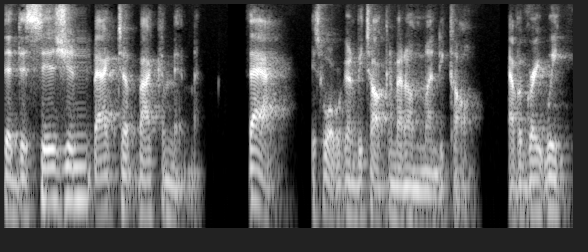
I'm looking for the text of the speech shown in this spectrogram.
The decision backed up by commitment. That is what we're going to be talking about on the Monday call. Have a great week.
